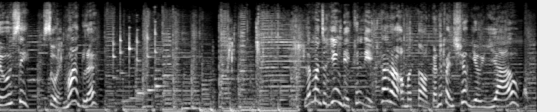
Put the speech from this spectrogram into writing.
ดูสิ สวยมากเลย แล้วมันจะยิ่งดีขึ้นอีกถ้าเราเอามาต่อกันให้เป็นเชือกยาวๆ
